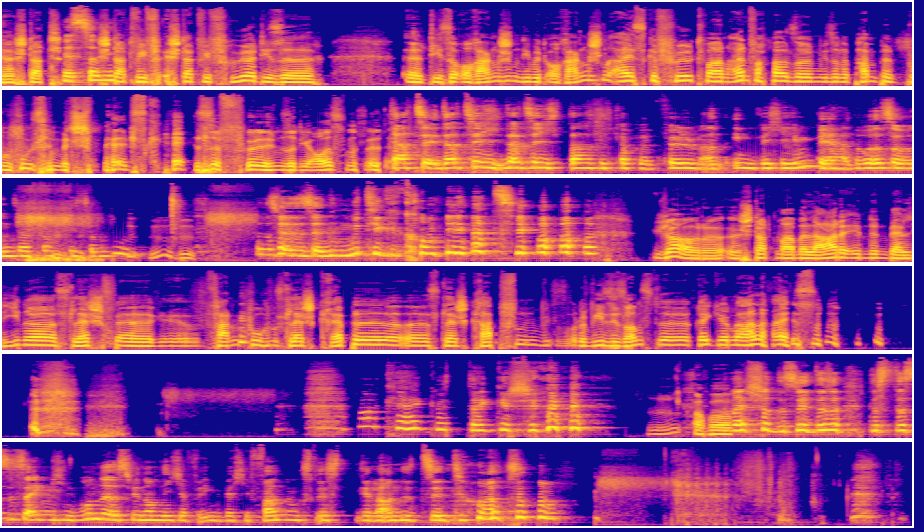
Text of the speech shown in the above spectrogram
Ja, statt, statt, wie, statt wie früher diese, äh, diese Orangen, die mit Orangeneis gefüllt waren, einfach mal so irgendwie so eine Pampelmuse mit Schmelzkäse füllen, so die Außenhülle. tatsächlich, tatsächlich, tatsächlich dachte ich gerade im Film an irgendwelche Himbeeren oder so. Und da dachte ich so, hm, das wäre eine mutige Kombination. Ja, oder äh, statt Marmelade in den Berliner slash äh, Pfannkuchen slash Kreppel äh, slash Krapfen oder wie sie sonst äh, regional heißen. Okay, gut, danke schön. Mhm, Du Aber weißt schon, das, wird, das, das, das ist eigentlich ein Wunder, dass wir noch nicht auf irgendwelche Fahndungslisten gelandet sind oder so.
